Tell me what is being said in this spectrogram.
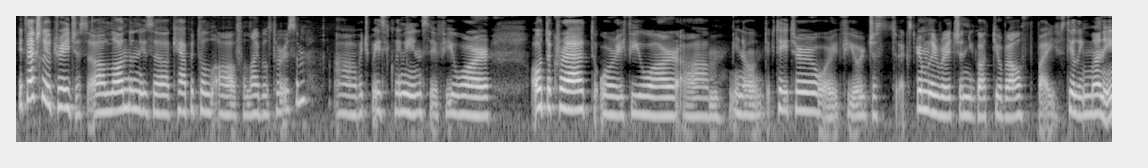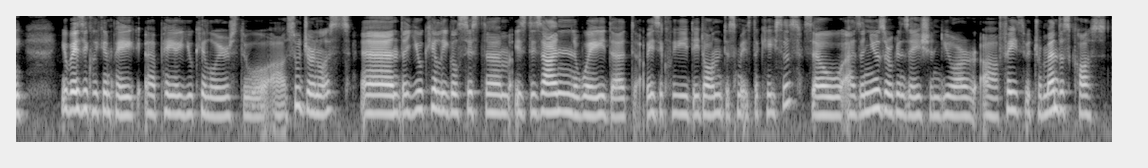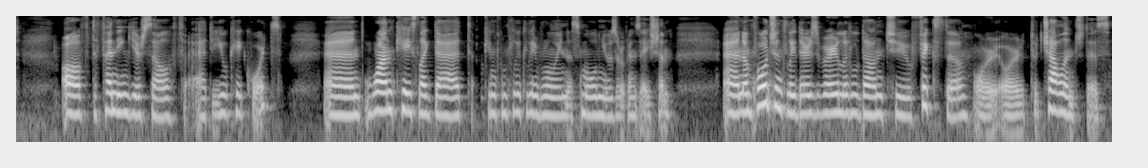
It's actually outrageous. Uh, London is a capital of libel tourism, uh, which basically means if you are autocrat or if you are um, you know dictator or if you're just extremely rich and you got your wealth by stealing money you basically can pay uh, pay UK lawyers to uh, sue journalists, and the UK legal system is designed in a way that basically they don't dismiss the cases. So, as a news organization, you are uh, faced with tremendous cost of defending yourself at UK courts And one case like that can completely ruin a small news organization. And unfortunately, there's very little done to fix the or, or to challenge this.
